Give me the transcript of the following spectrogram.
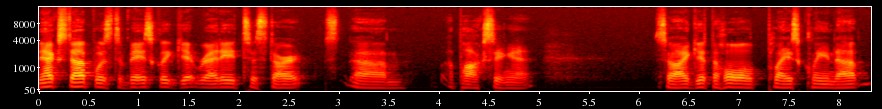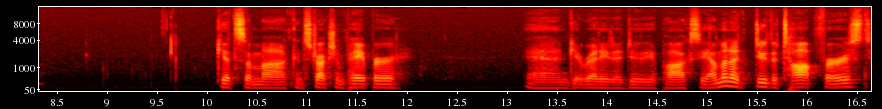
Next up was to basically get ready to start um, epoxying it. So I get the whole place cleaned up, get some uh, construction paper, and get ready to do the epoxy. I'm going to do the top first.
